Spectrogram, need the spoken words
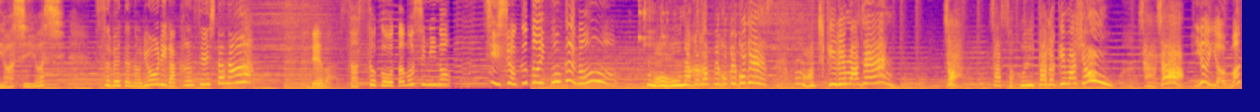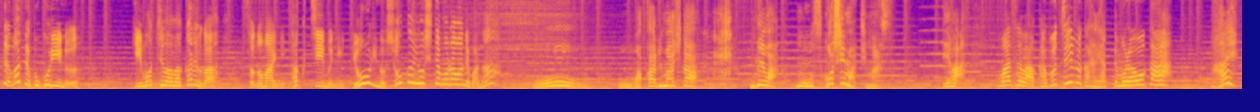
よしよし。すべての料理が完成したな。では早速お楽しみの試食といこうかの。もうお腹がペコペコです。待ちきれません。さあ早速いただきましょう。さあさあ。いやいや待て待てポコリーヌ。気持ちはわかるがその前に各チームに料理の紹介をしてもらわねばな。おおわかりましたではもう少し待ちます。ではまずはカブチームからやってもらおうか。はい。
